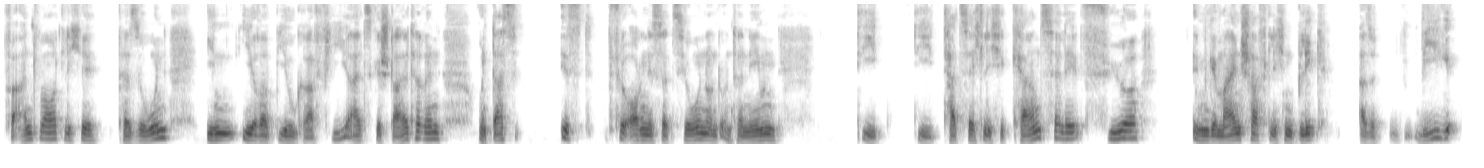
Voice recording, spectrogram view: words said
verantwortliche Person in ihrer Biografie als Gestalterin. Und das ist für Organisationen und Unternehmen die, die tatsächliche Kernzelle für einen gemeinschaftlichen Blick. Also wie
